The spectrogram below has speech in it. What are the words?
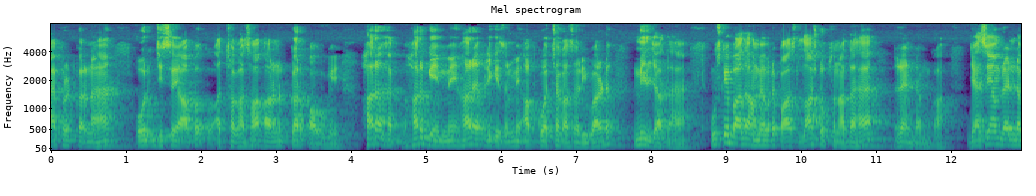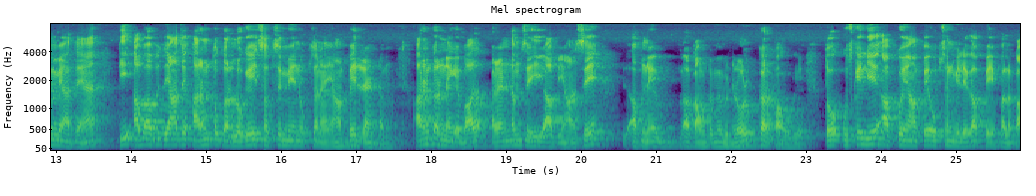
एफर्ट करना है और जिससे आप अच्छा खासा अर्न कर पाओगे। हर हर गेम में, हर एप्लीकेशन में आपको अच्छा खासा रिवार्ड मिल जाता है। उसके बाद हमें हमारे पास लास्ट ऑप्शन आता है रैंडम का। जैसे हम रैंडम में आते हैं कि अब आप यहाँ से अर्न तो कर लोगे, सबसे मेन ऑप्शन है यहाँ पे रैंडम अर्न करने के बाद रैंडम से ही आप यहाँ से अपने अकाउंट में विड्रॉल कर पाओगे। तो उसके लिए आपको यहाँ पे ऑप्शन मिलेगा पेपल का।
